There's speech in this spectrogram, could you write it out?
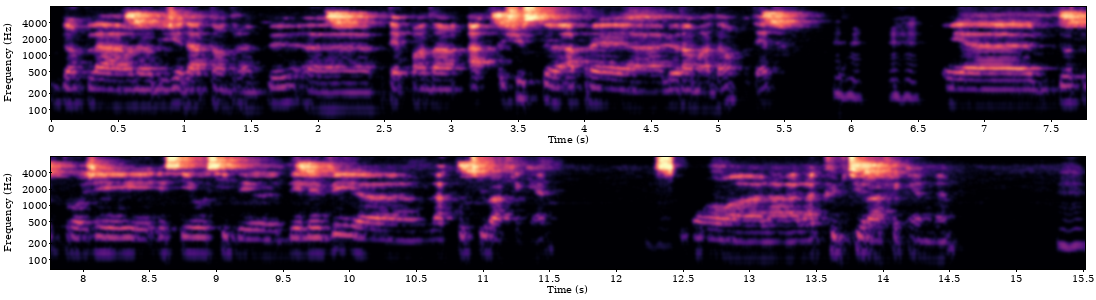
Donc là, on est obligé d'attendre un peu, euh, peut-être pendant, ah, juste après euh, le Ramadan, peut-être. mhm. Et euh, d'autres projets, essayer aussi d'élever euh, la culture africaine, sinon euh, la, la culture africaine même. Mhm.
